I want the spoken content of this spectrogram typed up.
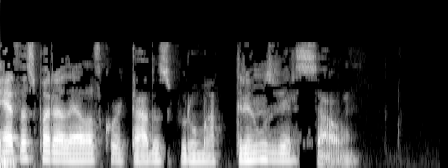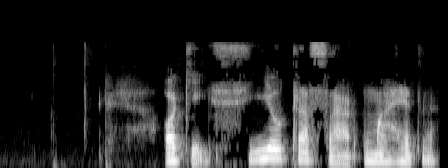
Retas paralelas cortadas por uma transversal. Ok, se eu traçar uma reta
